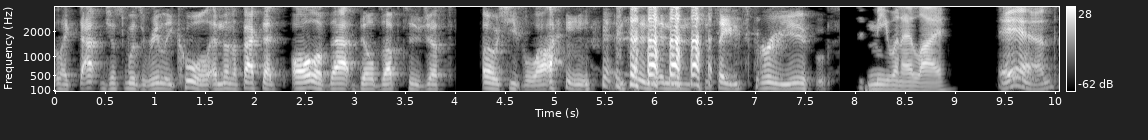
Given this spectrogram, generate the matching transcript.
like that just was really cool. And then the fact that all of that builds up to just, oh, she's lying and, and, and just saying, screw you. Me when I lie. And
